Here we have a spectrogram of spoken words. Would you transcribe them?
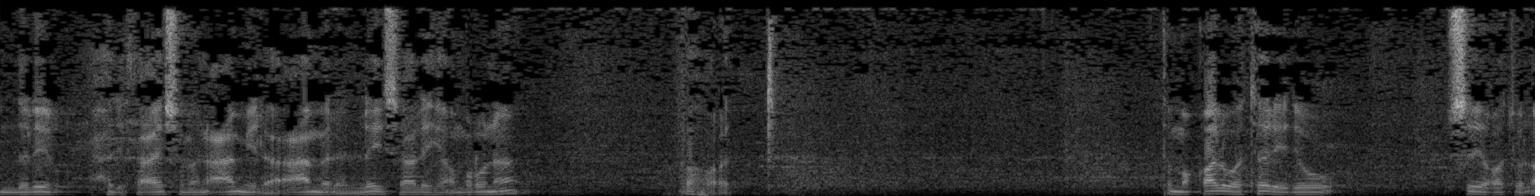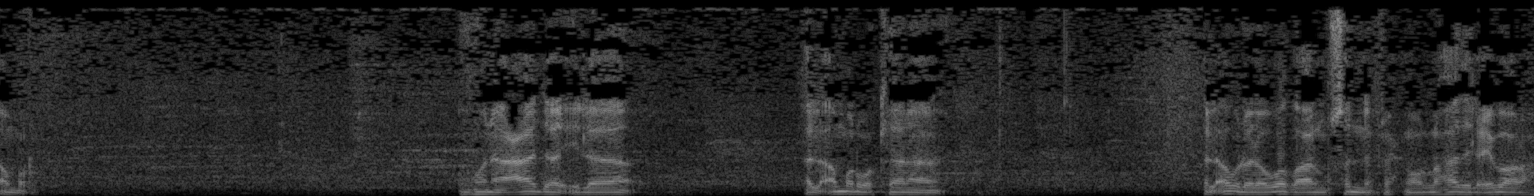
دليل حديث عائشة من عمل عملا ليس عليه أمرنا فهو رد. ثم قال وترد صيغة الأمر. هنا عاد إلى الأمر وكان الأولى لو وضع المصنف رحمه الله هذه العبارة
